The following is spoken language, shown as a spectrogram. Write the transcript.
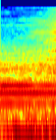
Bye.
